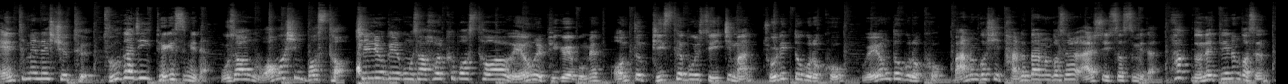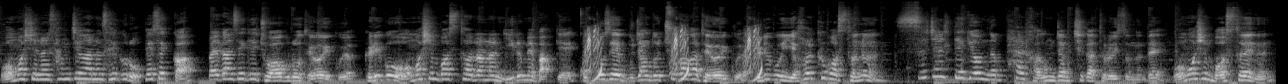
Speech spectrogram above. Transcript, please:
앤트맨의 슈트 두 가지 되겠습니다. 우선 워머신 버스터 76104 헐크 버스터와 외형을 비교해보면 언뜻 비슷해 보일 수 있지만 조립도 그렇고 외형도 그렇고 많은 것이 다르다는 것을 알 수 있었습니다. 확 눈에 띄는 것은 워머신을 상징하는 색으로 회색과 빨간색의 조합으로 되어 있고요. 그리고 워머신 버스터라는 이름에 맞게 곳곳에 무장도 추가가 되어 있고요. 그리고 이 헐크 버스터는 쓰잘데기 없는 팔 가동 장치가 들어있었는데 워머신 버스터에는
